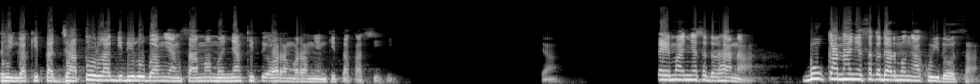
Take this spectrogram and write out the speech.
Sehingga kita jatuh lagi di lubang yang sama menyakiti orang-orang yang kita kasihi. Ya. Temanya sederhana. Bukan hanya sekedar mengakui dosa.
